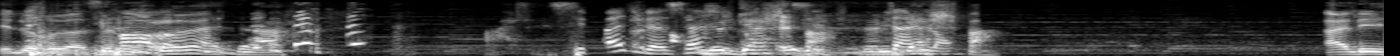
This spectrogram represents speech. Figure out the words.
et l'heureux hasard. Ah, Heureux hasard. C'est pas du hasard. ne le gâche pas, ne le gâche pas. Allez,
